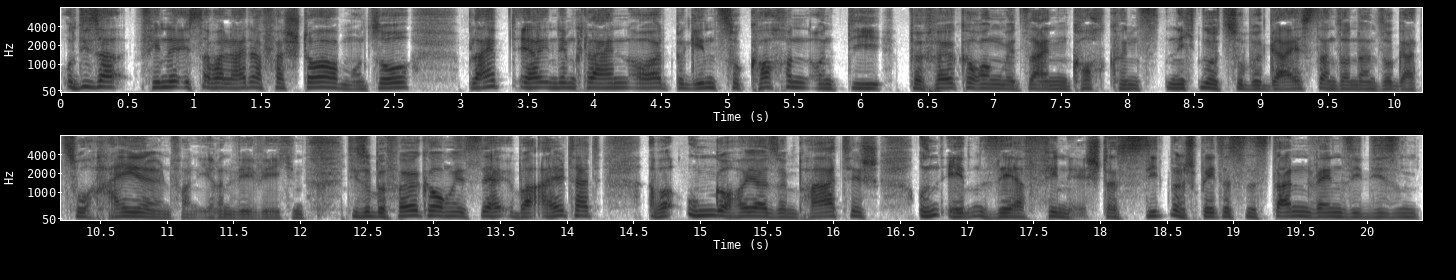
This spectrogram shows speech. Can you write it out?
Und dieser Finne ist aber leider verstorben. Und so bleibt er in dem kleinen Ort, beginnt zu kochen und die Bevölkerung mit seinen Kochkünsten nicht nur zu begeistern, sondern sogar zu heilen von ihren Wehwehchen. Diese Bevölkerung ist sehr überaltert, aber ungeheuer sympathisch und eben sehr finnisch. Das sieht man spätestens dann, wenn sie diesen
